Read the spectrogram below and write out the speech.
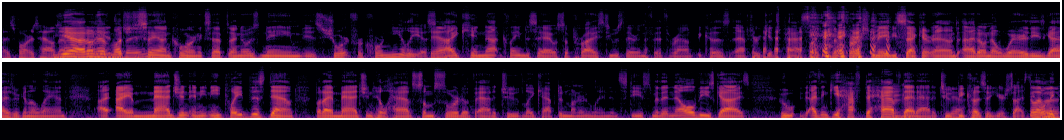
as far as how that Yeah, will I don't play have into much to say on Corn except I know his name is short for Cornelius. Yeah. I cannot claim to say I was surprised he was there in the fifth round because after it gets past like the first, maybe second round, I don't know where these guys are going to land. I, I imagine, and he, he played this down, but I imagine he'll have some sort of attitude like Captain Munnerlyn and Steve Smith and all these guys who I think you have to have hmm. that attitude Yeah. because of your size. The only a-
